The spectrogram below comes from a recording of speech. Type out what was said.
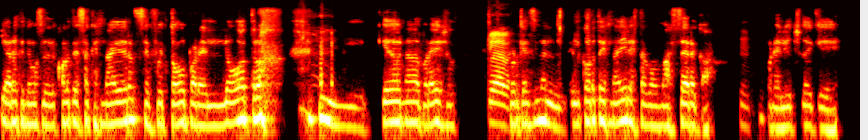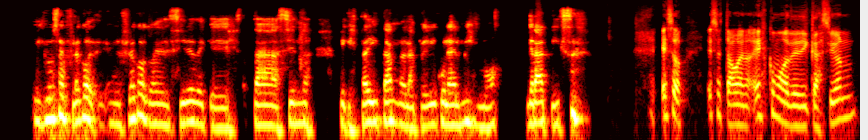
Y ahora que tenemos el corte de Zack Snyder, se fue todo para el otro y quedó nada para ellos. Claro, Porque encima el, el corte de Snyder está como más cerca, Mm. por el hecho de que incluso el flaco, el flaco acaba de decir de que está haciendo, de que está editando la película él mismo, gratis. eso, eso está bueno. Es como dedicación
